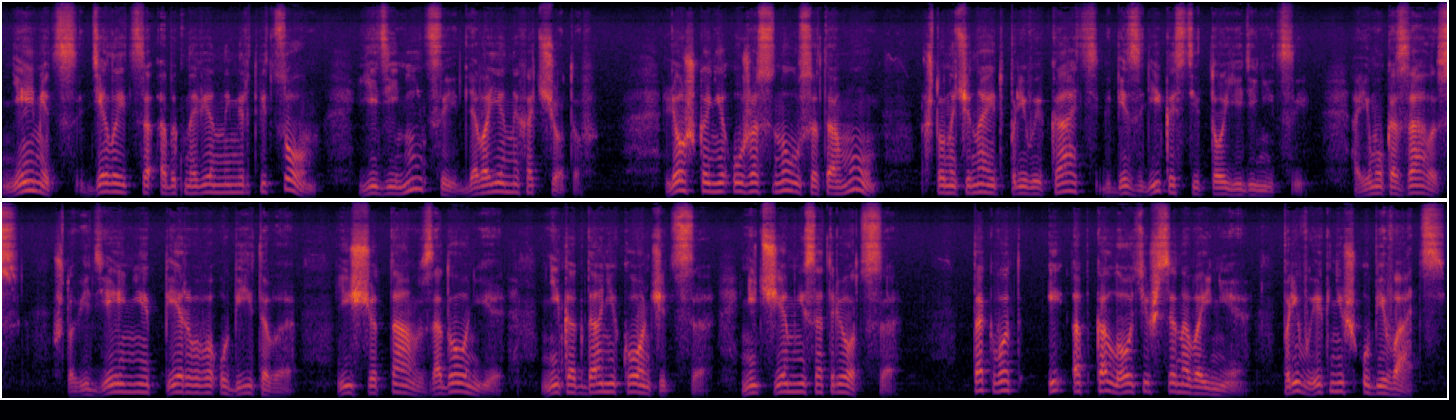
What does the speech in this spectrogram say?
немец делается обыкновенным мертвецом, единицей для военных отчетов. Лёшка не ужаснулся тому, что начинает привыкать к безликости той единицы, а ему казалось, что видение первого убитого еще там, в Задонье, никогда не кончится, ничем не сотрется. Так вот и обколотишься на войне, привыкнешь убивать.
